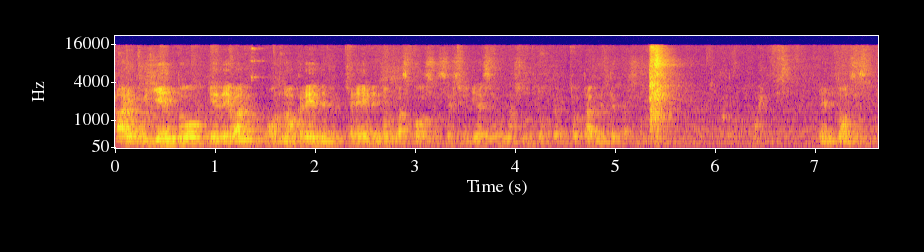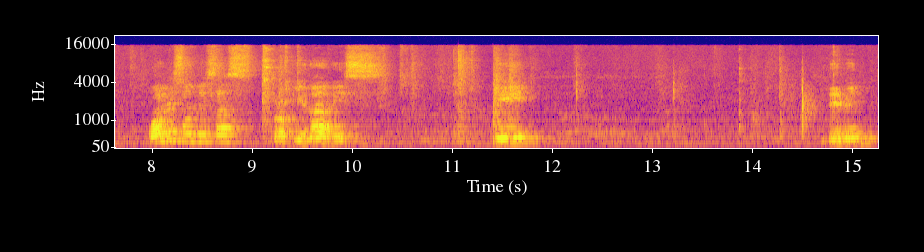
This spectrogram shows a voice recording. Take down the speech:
arguyendo que deban o no creer en, creer en otras cosas, eso ya es un asunto totalmente personal. Entonces, ¿Cuáles son esas propiedades que deben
